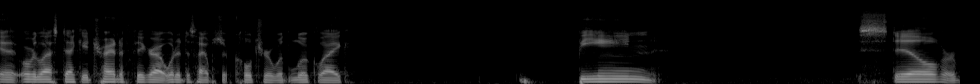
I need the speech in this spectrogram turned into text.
uh, over the last decade, trying to figure out what a discipleship culture would look like. Being still, or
